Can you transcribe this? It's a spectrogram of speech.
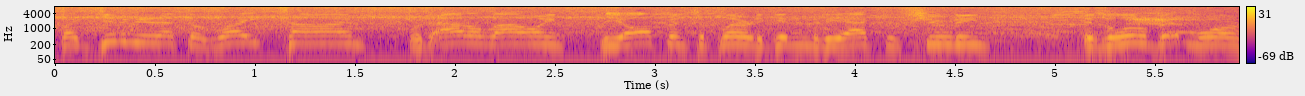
but giving it at the right time without allowing the offensive player to get into the act of shooting is a little bit more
